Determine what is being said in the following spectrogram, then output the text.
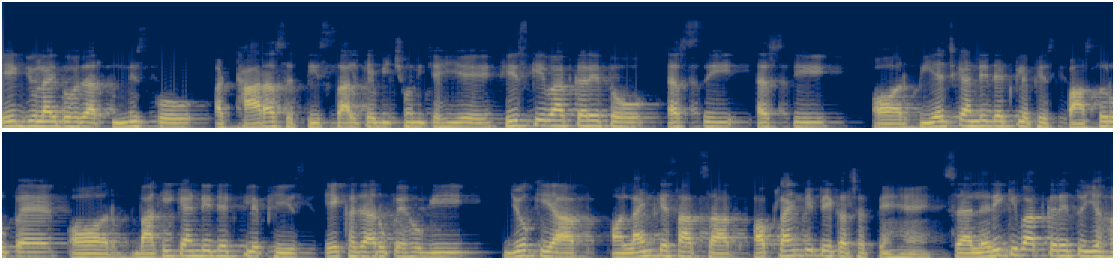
1 जुलाई 2019 को 18 से 30 साल के बीच होनी चाहिए। फ़ीस की बात करें तो एस सी और पीएच कैंडिडेट के लिए फ़ीस पाँच सौ रुपये और बाकी कैंडिडेट के लिए फ़ीस एक हज़ार रुपये होगी। जो कि आप ऑनलाइन के साथ साथ ऑफलाइन भी पे कर सकते हैं। सैलरी की बात करें तो यह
